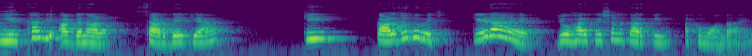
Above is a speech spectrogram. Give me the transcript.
ਈਰਖਾ ਦੀ ਅੱਗ ਨਾਲ ਸੜਦੇ ਕਿਹਾ, ਕਿ ਕਲਯੁਗ ਵਿੱਚ ਕਿਹੜਾ ਹੈ ਜੋ ਹਰਕ੍ਰਿਸ਼ਨ ਕਰਕੇ ਅਖਵਾਉਂਦਾ ਹੈ?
